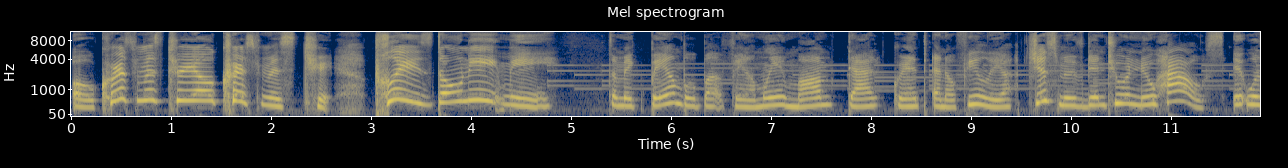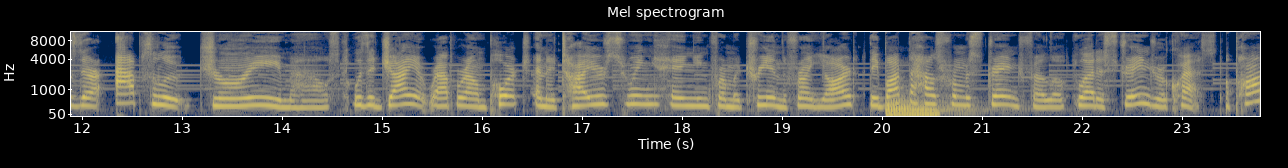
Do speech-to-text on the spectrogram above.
Oh Christmas Tree, Oh Christmas Tree. Please don't eat me. The McBamblebutt family, Mom, Dad, Grant, and Ophelia, just moved into a new house. It was their absolute dream house with a giant wraparound porch and a tire swing hanging from a tree in the front yard. They bought the house from a strange fellow who had a strange request. Upon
